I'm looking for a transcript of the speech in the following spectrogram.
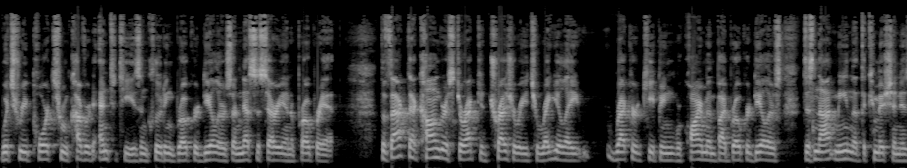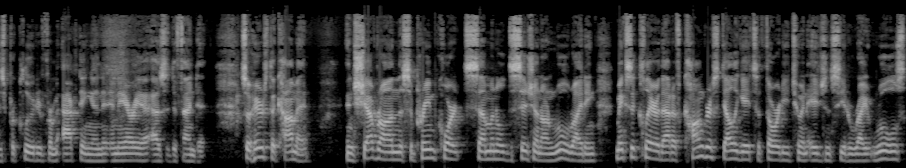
which reports from covered entities, including broker dealers, are necessary and appropriate. The fact that Congress directed Treasury to regulate record keeping requirement by broker dealers does not mean that the commission is precluded from acting in an area as a defendant. So here's the comment. In Chevron, the Supreme Court's seminal decision on rule writing makes it clear that if Congress delegates authority to an agency to write rules,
